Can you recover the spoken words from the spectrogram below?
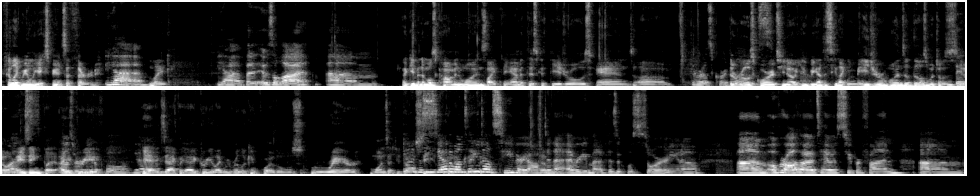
I feel like we only experienced a third. Yeah, Like, yeah, but it was a lot. Um, like even the most common ones, like the amethyst cathedrals and um, the rose quartz. the rose quartz. You know, you we got to see like major ones of those, which was Big you know ones. amazing. But Those I agree. beautiful. Yeah. Yeah, exactly. I agree. Like we were looking for those rare ones that you Yeah, don't just see. yeah, like, the on ones that you don't see very often at every metaphysical store, you know. Um, overall though, I would say it was super fun. Um,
